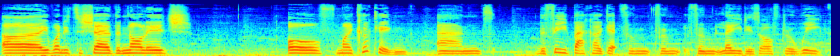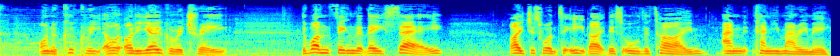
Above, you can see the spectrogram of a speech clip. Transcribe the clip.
I wanted to share the knowledge of my cooking and the feedback I get from, from, from ladies after a week on a cookery on a yoga retreat. The one thing that they say, I just want to eat like this all the time, and can you marry me?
